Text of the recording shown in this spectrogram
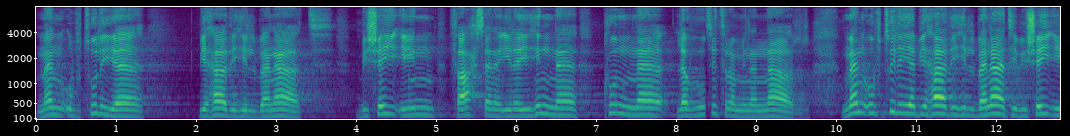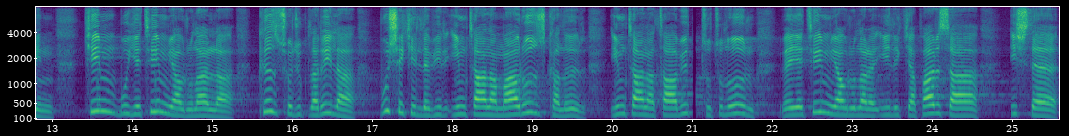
Men ubtuliye بهذه البنات بشيء فأحسن إليهن كنا له سترا من النار Men ubtiliye bihadihil benati bi şeyin kim bu yetim yavrularla, kız çocuklarıyla bu şekilde bir imtihana maruz kalır, imtihana tabi tutulur ve yetim yavrulara iyilik yaparsa işte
